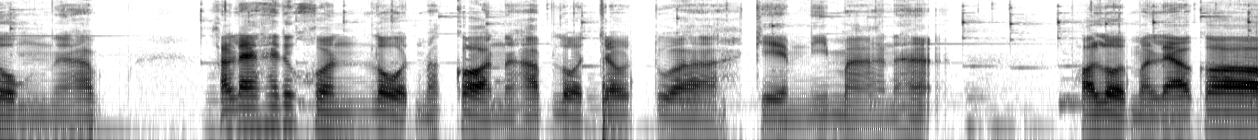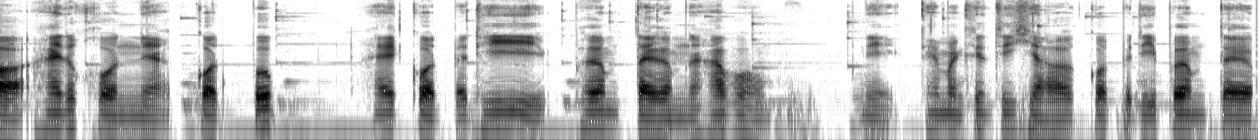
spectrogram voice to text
ลงนะครับขั้นแรกให้ทุกคนโหลดมาก่อนนะครับ โหลดเจ้าตัวเกมนี้มานะฮะ พอโหลดมาแล้วก็ให้ทุกคนเนี่ยกดปุ๊บ ให้กดไปที่เพิ่มเติมนะครับผมนี่ให้มันขึ้นที่เขียวแล้วกดไปที่เพิ่มเติม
